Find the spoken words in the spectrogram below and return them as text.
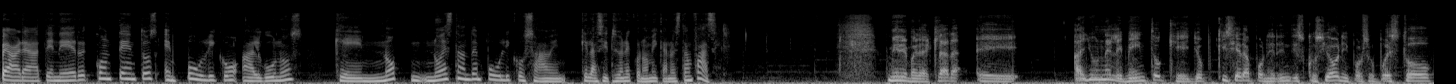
Para tener contentos en público a algunos que no, no estando en público saben que la situación económica no es tan fácil. Mire, María Clara, eh, hay un elemento que yo quisiera poner en discusión y por supuesto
